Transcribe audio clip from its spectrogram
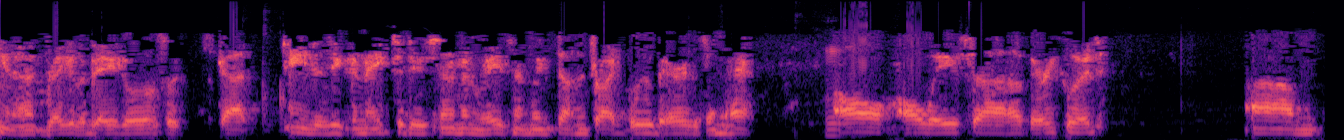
you know regular bagels. It's got changes you can make to do cinnamon raisin. We've done dried blueberries in there. All always uh, very good. Um,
